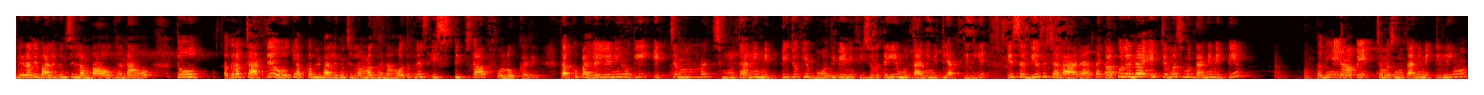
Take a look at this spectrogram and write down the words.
मेरा भी बाल एकदम से लंबा हो, घना हो। तो अगर आप चाहते हो कि आपका भी बाल एकदम से लंबा घना हो तो फ्रेंड्स इस टिप्स का आप फॉलो करें। तो आपको पहले लेनी होगी एक चम्मच मुल्तानी मिट्टी, जो कि बहुत ही बेनिफिशियल होता है। ये मुल्तानी मिट्टी आपके लिए। ये सर्दियों से चला आ रहा है। आपको लेना है एक चम्मच मुल्तानी मिट्टी। तो मैं यहाँ पे एक चम्मच मुल्तानी मिट्टी ली हूँ।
